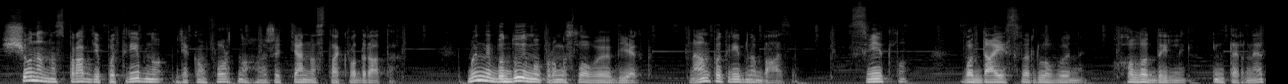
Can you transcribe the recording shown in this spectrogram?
Що нам насправді потрібно для комфортного життя на 100 квадратах? Ми не будуємо промисловий об'єкт. Нам потрібна база: світло, вода і свердловини, холодильник, інтернет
